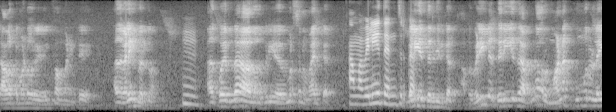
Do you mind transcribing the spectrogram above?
அவர்கிட்ட மட்டும் ஒரு இன்ஃபார்ம் பண்ணிட்டு அது வெளியே போயிருக்கலாம். அது போயிருந்தா அது ஒரு பெரிய விமர்சனம் ஆயிருக்காரு ஆமா வெளியே தெரிஞ்சிருக்காரு வெளியே தெரிஞ்சிருக்காது. அப்ப வெளியில தெரியுது அப்படின்னா ஒரு மனக்குமுறலை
